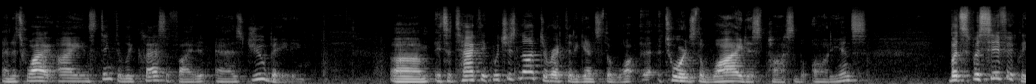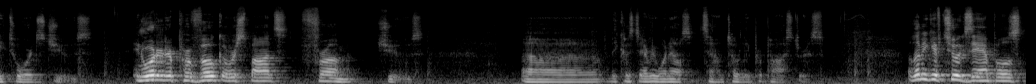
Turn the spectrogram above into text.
and it's why I instinctively classified it as Jew baiting. Um, it's a tactic which is not directed against the, towards the widest possible audience, but specifically towards Jews, in order to provoke a response from Jews, uh, because to everyone else it sounds totally preposterous. Let me give two examples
